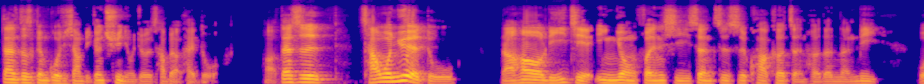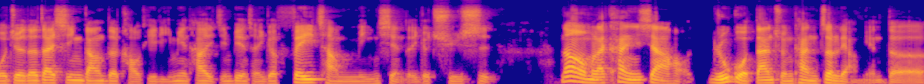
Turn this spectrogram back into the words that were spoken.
但是这是跟过去相比，跟去年我觉得差不了太多啊。但是长文阅读，然后理解、应用、分析，甚至是跨科整合的能力，我觉得在新纲的考题里面，它已经变成一个非常明显的一个趋势。那我们来看一下哈，如果单纯看这两年的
